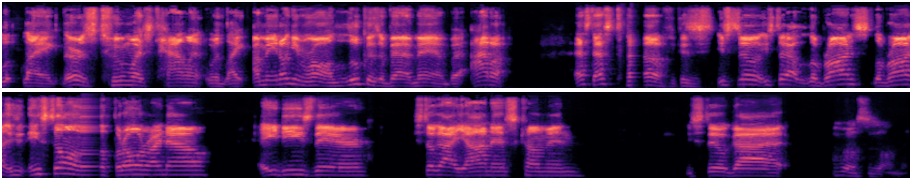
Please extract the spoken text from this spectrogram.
Look, Like, there's too much talent with like. I mean, don't get me wrong, Luka's a bad man, but I don't. That's that's tough because you still you still got LeBron's LeBron. He's still on the throne right now. AD's there. You still got Giannis coming. You still got who else is on there?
